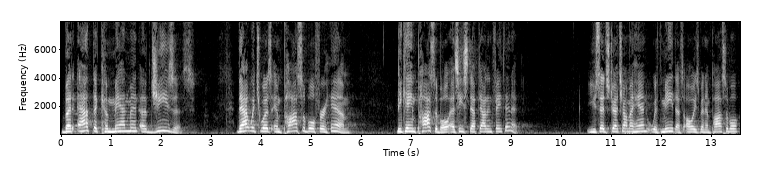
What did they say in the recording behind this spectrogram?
But at the commandment of Jesus, that which was impossible for him became possible as he stepped out in faith in it. You said, Stretch out my hand. With me, that's always been impossible.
